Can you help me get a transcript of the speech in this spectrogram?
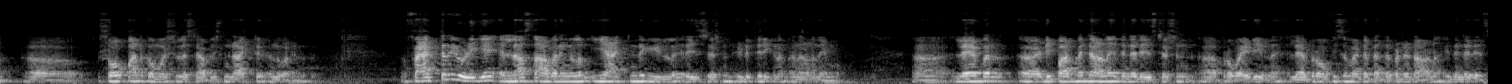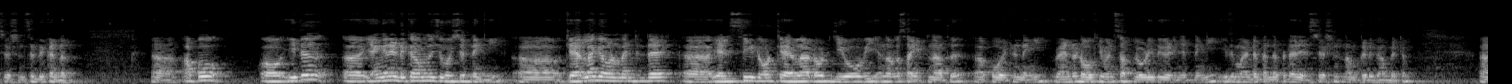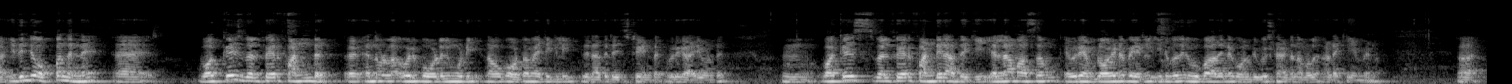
shop and commercial establishment act എന്ന് പറയുന്നത്. ഫാക്ടറി ഒഴികെ എല്ലാ സ്ഥാപനങ്ങളും ഈ ആക്ടിന്റെ കീഴിൽ രജിസ്ട്രേഷൻ എടുത്തിരിക്കണം എന്നാണ് നിയമം. ലേബർ ഡിപ്പാർട്ട്മെന്റ് ആണ് ഇതിന്റെ രജിസ്ട്രേഷൻ പ്രൊവൈഡ് ചെയ്യുന്നത്. ലേബർ ഓഫീസുമായിട്ട് ബന്ധപ്പെട്ടിട്ടാണ് ഇതിന്റെ രജിസ്ട്രേഷൻസ് എടുക്കേണ്ടത്. അപ്പോ ഇത് എങ്ങനെ എടുക്കാമെന്ന് ചോദിച്ചിട്ടുണ്ടെങ്കിൽ കേരള ഗവൺമെന്റിന്റെ L C dot Kerala dot G O V എന്നുള്ള സൈറ്റിനകത്ത് പോയിട്ടുണ്ടെങ്കിൽ വേണ്ട ഡോക്യുമെന്റ്സ് അപ്ലോഡ് ചെയ്ത് കഴിഞ്ഞിട്ടുണ്ടെങ്കിൽ ഇതുമായിട്ട് ബന്ധപ്പെട്ട രജിസ്ട്രേഷൻ നമുക്ക് എടുക്കാൻ പറ്റും. ഇതിന്റെ ഒപ്പം തന്നെ വർക്കേഴ്സ് വെൽഫെയർ ഫണ്ട് എന്നുള്ള ഒരു ബോർഡിലും കൂടി നമുക്ക് ഓട്ടോമാറ്റിക്കലി ഇതിനകത്ത് രജിസ്റ്റർ ചെയ്യേണ്ട ഒരു കാര്യമുണ്ട്. വർക്കേഴ്സ് വെൽഫെയർ ഫണ്ടിനകത്തേക്ക് എല്ലാ മാസവും ഒരു എംപ്ലോയിയുടെ പേരിൽ ഇരുപത് രൂപ അതിന്റെ കോൺട്രിബ്യൂഷൻ ആയിട്ട് നമ്മൾ അടയ്ക്കുകയും വേണം.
